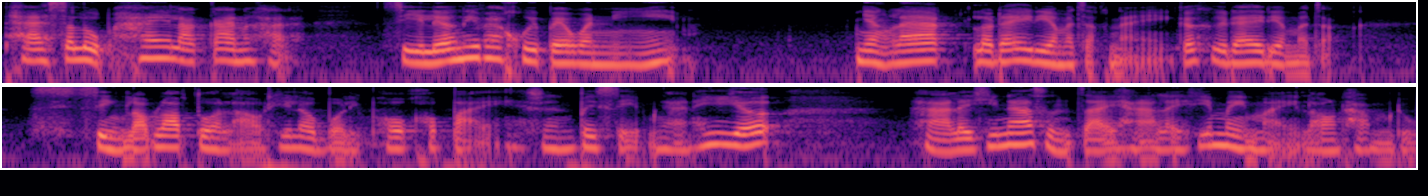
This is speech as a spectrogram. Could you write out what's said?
แพรสรุปให้ละกันค่ะสี่เรื่องที่แพรคุยไปวันนี้ อย่างแรกเราได้ไอเดียมาจากไหนก็คือได้ไอเดียมาจาก สิ่งรอบๆตัวเราที่เราบริโภคเข้าไป ฉะนั้นไปเสพงานให้เยอะ หาอะไรที่น่าสนใจ หาอะไรที่ใหม่ ๆ ลองทำดู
